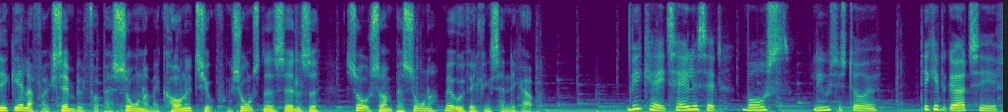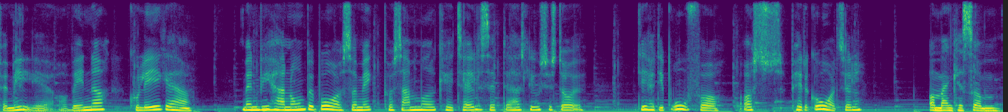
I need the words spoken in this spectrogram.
Det gælder for eksempel for personer med kognitiv funktionsnedsættelse, såsom personer med udviklingshandicap. Vi kan i tale sætte vores livshistorie. Det kan vi gøre til familie og venner, kollegaer. Men vi har nogle beboere, som ikke på samme måde kan i tale sætte deres livshistorie. Det har de brug for os pædagoger til. Og man kan som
